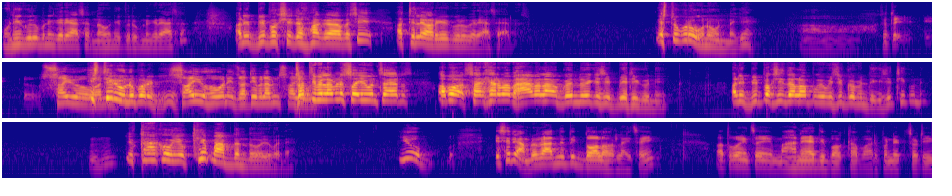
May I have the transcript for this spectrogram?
हुने कुरो पनि गरिरहेको छ नहुने कुरो पनि गरिरहेको छ अनि विपक्षी दलमा गएपछि त्यसले अर्कै कुरो गरिरहेको छ हेर्नुहोस्। यस्तो कुरो हुनुहुन्न के? अँ, त्यो त सही हो स्थिर हुनु पर्यो नि। सही हो भने जति बेला पनि सही जति बेला पनि सही हुन्छ हेर्नुहोस्। अब सरकारमा भए बेला गोविन्द केसी बेठिक हुने। अनि विपक्षी दलमा पुगेपछि गोविन्द केसी ठिक हुने। यो कहाँको यो के मापदण्ड हो यो भने? यो यसरी हाम्रो राजनीतिक दलहरूलाई चाहिँ तपाईँ चाहिँ महान्यायाधिवक्ता भएर पनि एकचोटि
